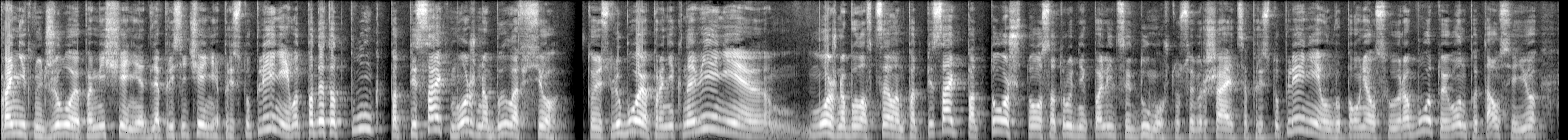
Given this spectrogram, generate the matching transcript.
проникнуть в жилое помещение для пресечения преступления. И вот под этот пункт подписать можно было все. То есть любое проникновение можно было в целом подписать под то, что сотрудник полиции думал, что совершается преступление, он выполнял свою работу и он пытался ее э,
